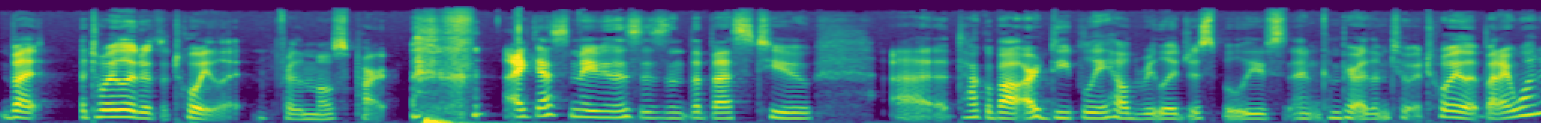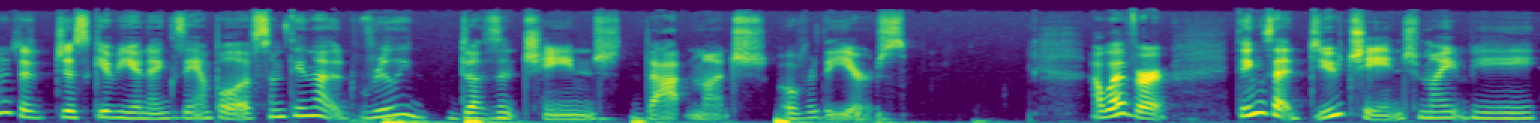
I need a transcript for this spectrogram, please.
But a toilet is a toilet for the most part. I guess maybe this isn't the best to uh, talk about our deeply held religious beliefs and compare them to a toilet, but I wanted to just give you an example of something that really doesn't change that much over the years. However, things that do change might be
